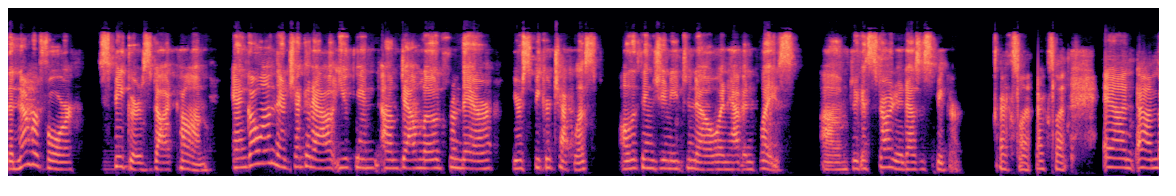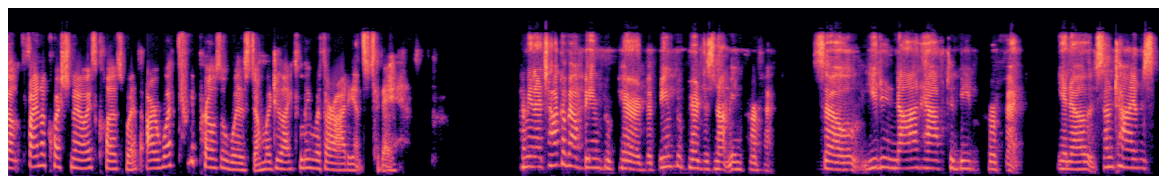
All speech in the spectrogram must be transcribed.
The number four speakers.com and go on there, check it out. You can um, download from there your speaker checklist, all the things you need to know and have in place um, to get started as a speaker. Excellent. Excellent. And um, the final question I always close with are what three pearls of wisdom would you like to leave with our audience today? I mean, I talk about being prepared, but being prepared does not mean perfect. So you do not have to be perfect. You know, sometimes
